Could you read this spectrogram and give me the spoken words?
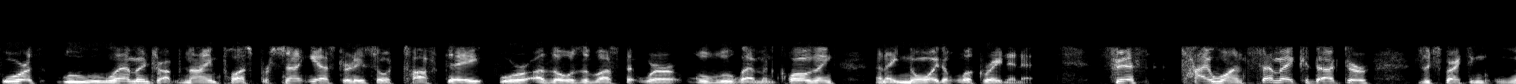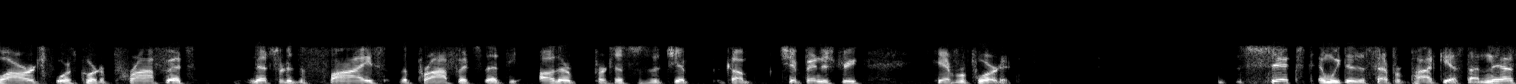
Fourth, Lululemon dropped 9 plus percent yesterday, so a tough day for uh, those of us that wear Lululemon clothing, and I know I don't look great in it. Fifth, Taiwan Semiconductor is expecting large fourth quarter profits that sort of defies the profits that the other participants of the chip chip industry have reported. Sixth, and we did a separate podcast on this.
